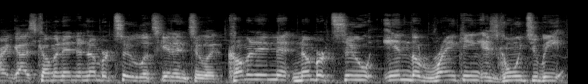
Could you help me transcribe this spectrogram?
Alright guys, coming into number two, let's get into it. Coming in at number two in the ranking is going to be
